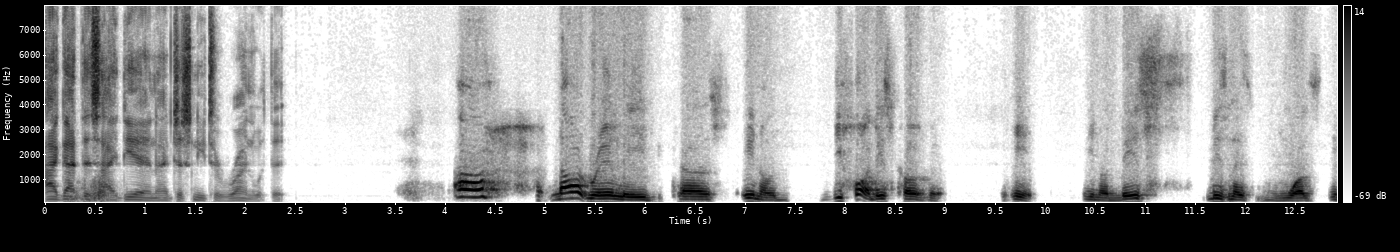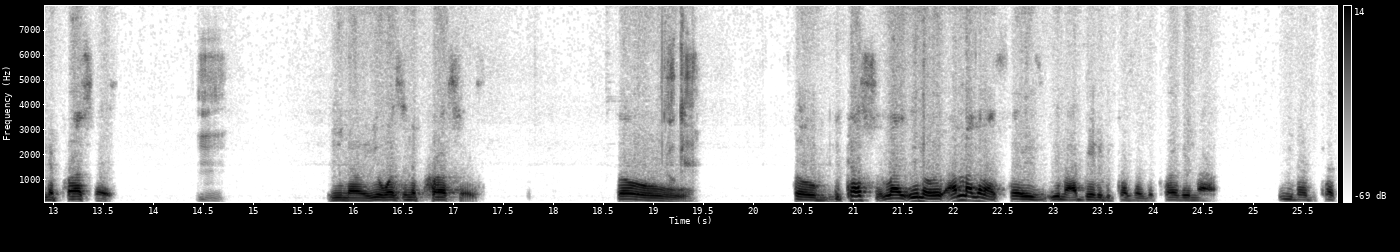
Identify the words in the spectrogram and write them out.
I got this idea and I just need to run with it? Oh, uh, not really, because you know, before this COVID hit, you know, this business was in a process. Mm. You know, it was in a process. So, okay. So because, like, you know, I'm not gonna say, you know, I did it because of the COVID now. You know, because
